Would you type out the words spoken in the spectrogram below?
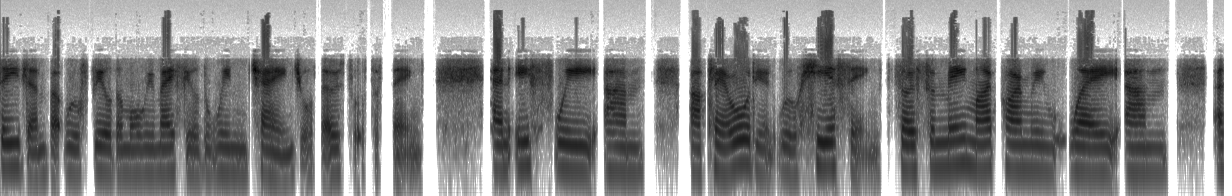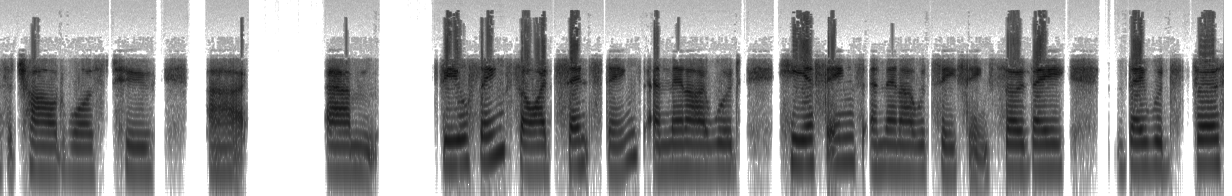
see them, but we'll feel them, or we may feel the wind change, or those sorts of things. And if we um, are clairaudient, we'll hear things. So for me, my primary way um, as a child was to uh, um, feel things. So I'd sense things, and then I would hear things, and then I would see things. So they they would first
